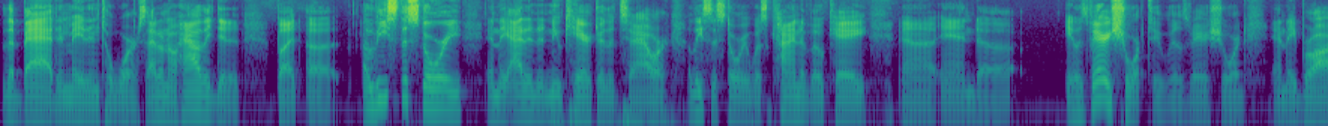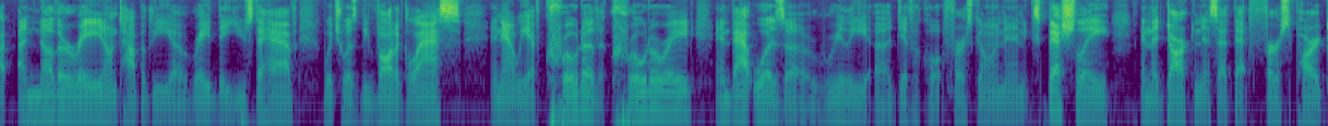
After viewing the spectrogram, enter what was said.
the bad and made it into worse. I don't know how they did it, but uh, at least the story, and they added a new character, the Tower. At least the story was kind of okay, uh, and uh, it was very short too. It was very short, and they brought another raid on top of the uh, raid they used to have, which was the Vault of Glass, and now we have Crota, the Crota raid, and that was uh, really uh, difficult first going in, especially in the darkness at that first part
